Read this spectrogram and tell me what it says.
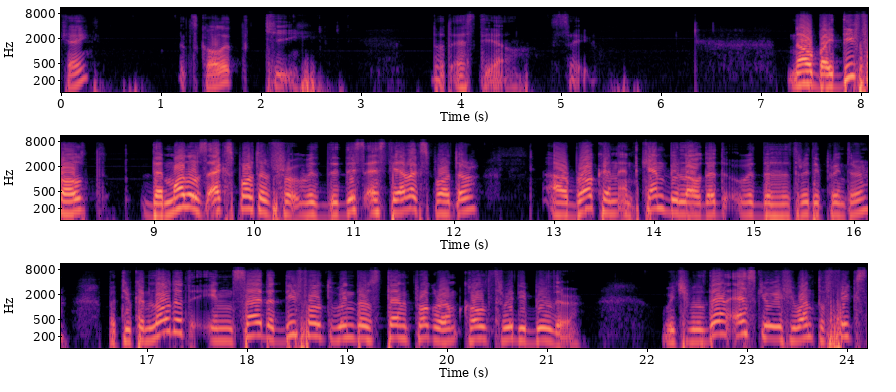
Okay, let's call it key.stl, save. Now by default, the models exported with the, this STL exporter are broken and can't be loaded with the 3D printer, but you can load it inside a default Windows 10 program called 3D Builder, which will then ask you if you want to fix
